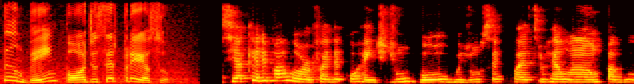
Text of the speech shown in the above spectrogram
também pode ser preso. Se aquele valor foi decorrente de um roubo, de um sequestro relâmpago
